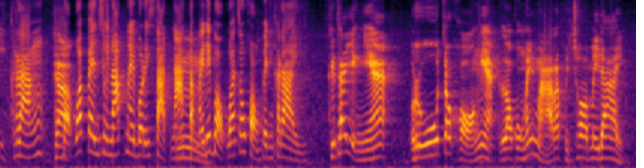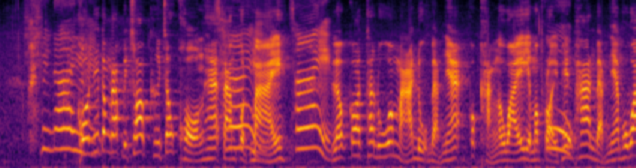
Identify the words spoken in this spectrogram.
อีกครั้งครับบอกว่าเป็นสุนัขในบริษัทนะ อืม แต่ไม่ได้บอกว่าเจ้าของเป็นใคร คือถ้าอย่างเงี้ยรู้เจ้าของเนี่ยเราคงให้หมารับผิดชอบไม่ได้ ไม่ได้คนที่ต้องรับผิดชอบคือเจ้าของฮะตามกฎหมาย ใช่ แล้วก็ถ้ารู้ว่าหมาดุแบบเนี้ยก็ขังเอาไว้ อย่ามาปล่อยถูก เพ่นพ่านแบบเนี้ยเพราะว่า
